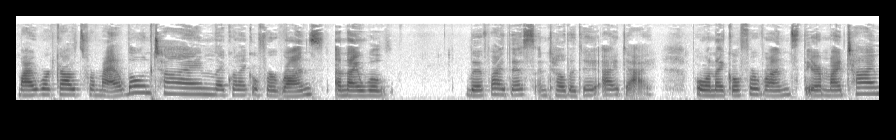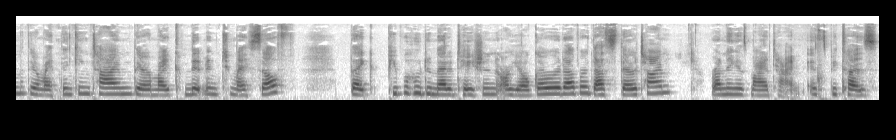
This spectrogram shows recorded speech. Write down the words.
my workouts were my alone time, like when I go for runs, and I will live by this until the day I die. But when I go for runs, they are my time, they're my thinking time, they're my commitment to myself like people who do meditation or yoga or whatever, that's their time. Running is my time. It's because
